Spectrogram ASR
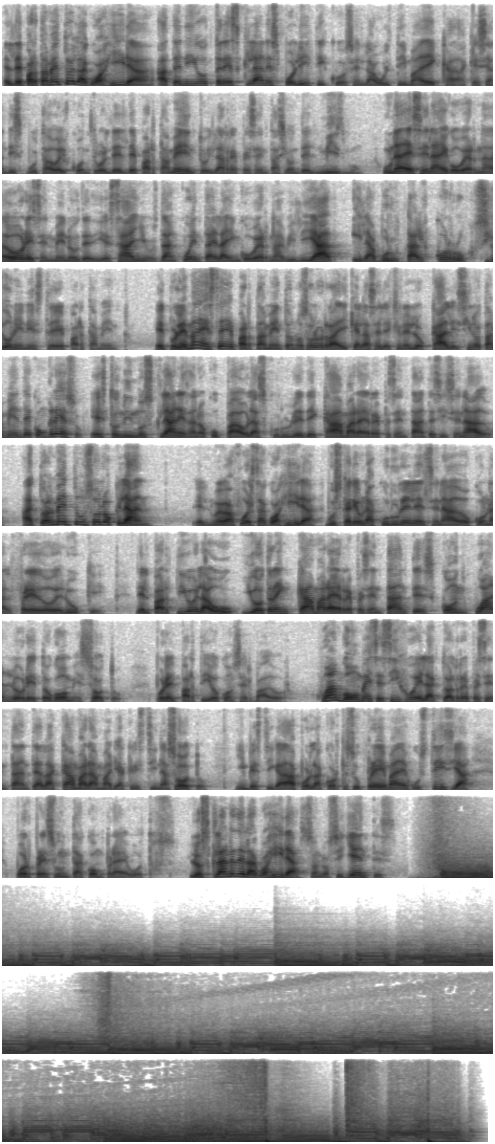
El departamento de La Guajira ha tenido tres clanes políticos en la última década que se han disputado el control del departamento y la representación del mismo. Una decena de gobernadores en menos de 10 años dan cuenta de la ingobernabilidad y la brutal corrupción en este departamento. El problema de este departamento no solo radica en las elecciones locales, sino también de Congreso. Estos mismos clanes han ocupado las curules de Cámara de Representantes y Senado. Actualmente un solo clan, el Nueva Fuerza Guajira buscaría una curul en el Senado con Alfredo de Luque, del partido de la U, y otra en Cámara de Representantes con Juan Loreto Gómez Soto, por el Partido Conservador. Juan Gómez es hijo del actual representante a la Cámara María Cristina Soto, investigada por la Corte Suprema de Justicia por presunta compra de votos. Los clanes de La Guajira son los siguientes.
